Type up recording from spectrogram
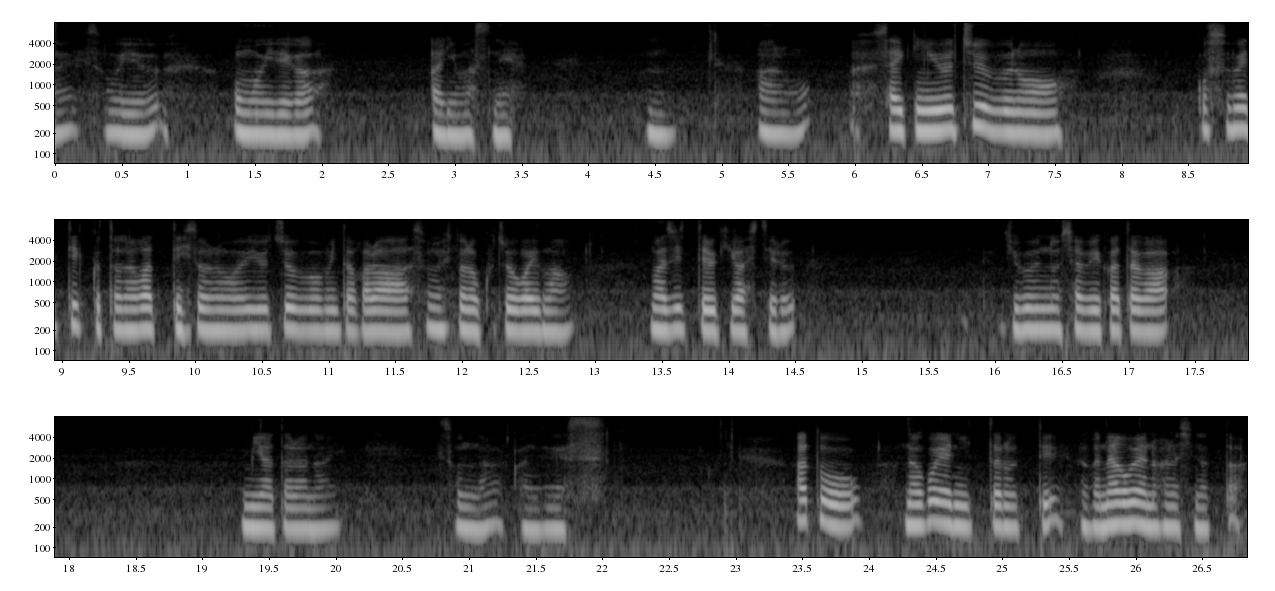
はいそういう思い出がありますね。うん。あの最近 YouTube のコスメティック田中って人の YouTube を見たからその人の口調が今混じってる気がしてる。自分の喋り方が見当たらない。そんな感じです。あと名古屋に行ったのってなんか名古屋の話になった。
